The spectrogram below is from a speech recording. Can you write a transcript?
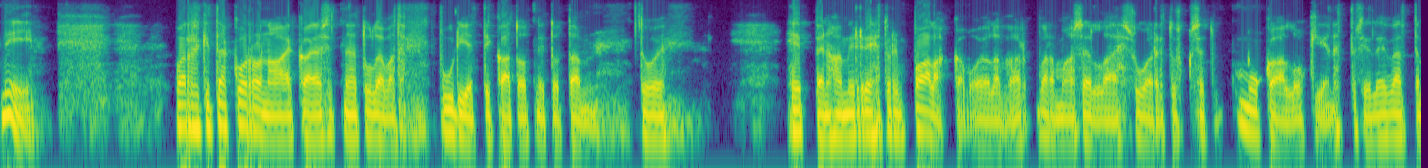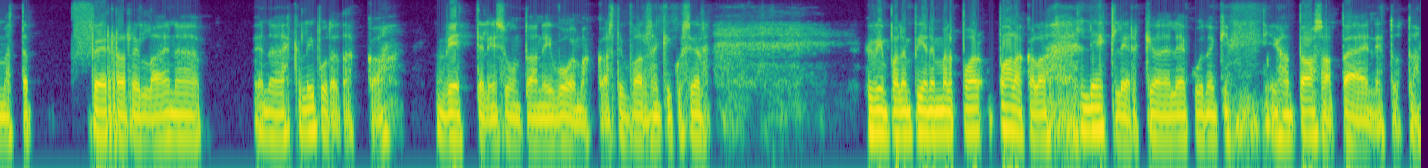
niin. Varsinkin tämä korona-aika ja sitten nämä tulevat budjettikatot, niin tota, toi Heppenheimin rehtorin palkka voi olla var, varmaan sellainen suoritukset mukaan lukien, että siellä ei välttämättä Ferrarilla enää, enää ehkä liputetakaan Vettelin suuntaan niin voimakkaasti, varsinkin kun siellä hyvin paljon pienemmällä palkalla Leclerc ajelee kuitenkin ihan tasapäin, niin tota,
